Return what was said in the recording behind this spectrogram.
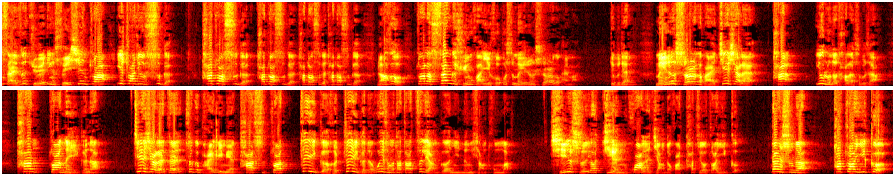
骰子决定谁先抓，一抓就是四个，他抓四个，他抓四个，他抓四个，他抓四个，然后抓了三个循环以后，不是每人十二个牌吗？对不对？嗯每人十二个牌，接下来他又轮到他了，是不是啊？他抓哪个呢？接下来在这个牌里面，他是抓这个和这个的，为什么他抓这两个？你能想通吗？其实要简化来讲的话，他只要抓一个，但是呢，他抓一个，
